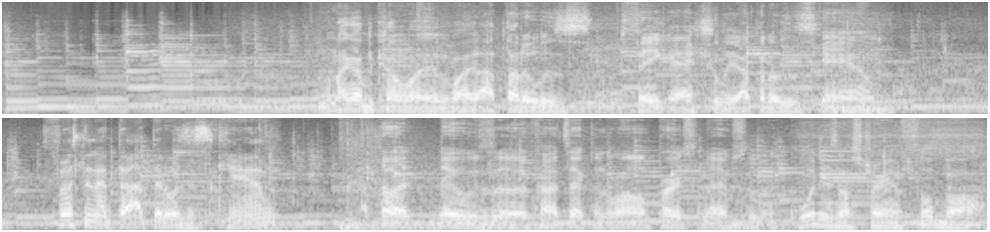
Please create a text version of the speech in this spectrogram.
When I got the combine invite, I thought it was fake. Actually, I thought it was a scam. First thing I thought, I thought it was a scam. I thought they was uh, contacting the wrong person, actually. What is Australian football?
